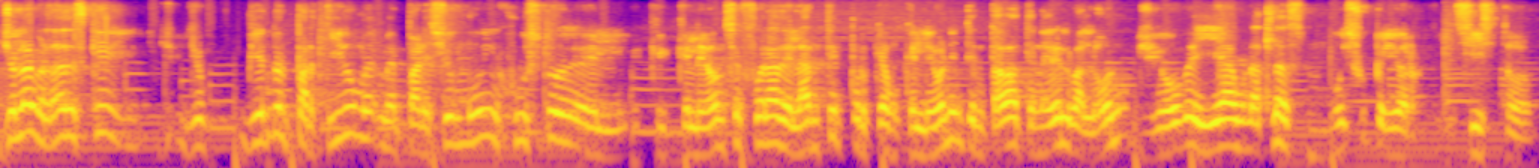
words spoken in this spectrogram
yo la verdad es que yo viendo el partido me, pareció muy injusto el, que, León se fuera adelante porque aunque León intentaba tener el balón, yo veía un Atlas muy superior, insisto.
